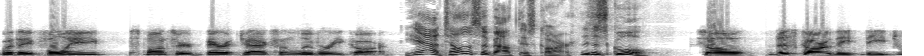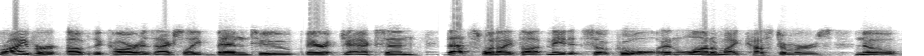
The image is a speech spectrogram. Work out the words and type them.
with a fully sponsored Barrett Jackson livery car. Yeah, tell us about this car. This is cool. So this car, the the driver of the car has actually been to Barrett Jackson. That's what I thought made it so cool. And a lot of my customers know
